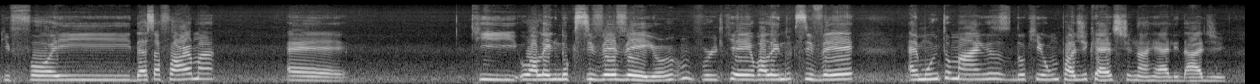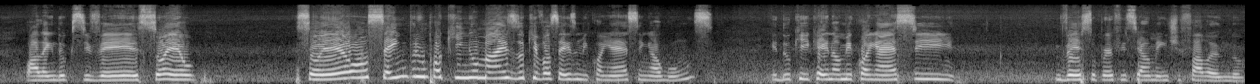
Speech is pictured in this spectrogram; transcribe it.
que foi dessa forma é, que o Além do que se vê veio, porque o Além do que se vê é muito mais do que um podcast na realidade. O Além do que se vê sou eu. Sou eu sempre um pouquinho mais do que vocês me conhecem, alguns, e do que quem não me conhece vê superficialmente falando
